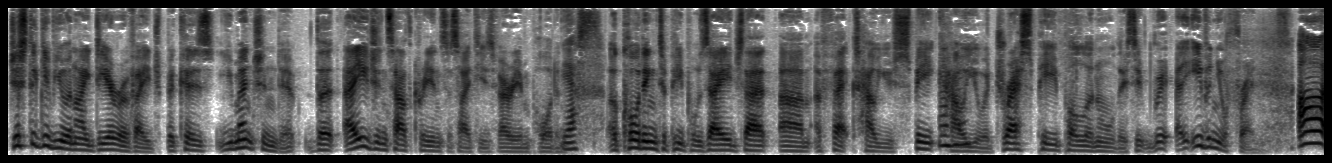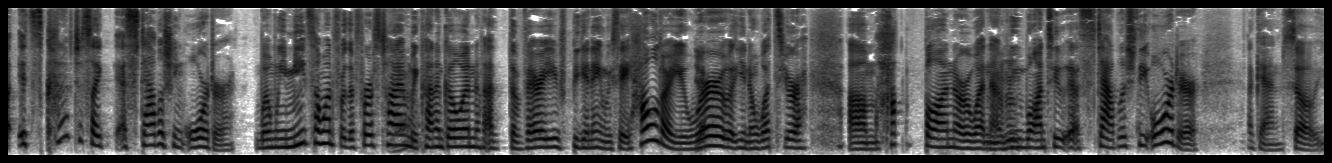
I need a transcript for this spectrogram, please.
Just to give you an idea of age, because you mentioned it, that age in South Korean society is very important. Yes. According to people's age, that um, affects how you speak, how Mm-hmm. you address people, and all this. It re- even your friends. Uh, it's kind of just like establishing order. When we meet someone for the first time, we kind of go in at the very beginning. We say, "How old are you? Where, you know, what's your um, 학번 or whatnot?" We want to establish the order again. So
